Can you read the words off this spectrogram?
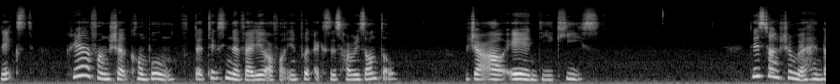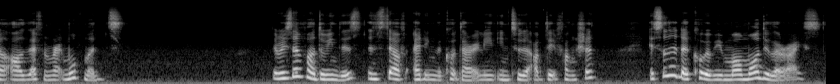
Next, create a function move that takes in the value of our input axis horizontal, which are our A and D keys. This function will handle our left and right movements. The reason for doing this, instead of adding the code directly into the update function, is so that the code will be more modularized,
